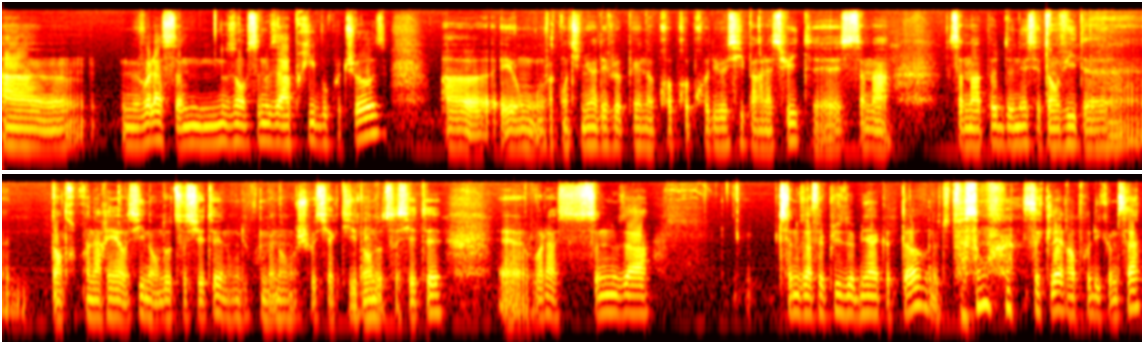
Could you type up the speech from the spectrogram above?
mais voilà, ça nous a appris beaucoup de choses. Euh, et on va continuer à développer nos propres produits aussi par la suite. Et ça m'a, un peu donné cette envie de, d'entrepreneuriat aussi dans d'autres sociétés. Donc du coup, maintenant, je suis aussi actif dans d'autres sociétés. voilà, ça nous a ça nous a fait plus de bien que de tort, de toute façon, c'est clair, un produit comme ça.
